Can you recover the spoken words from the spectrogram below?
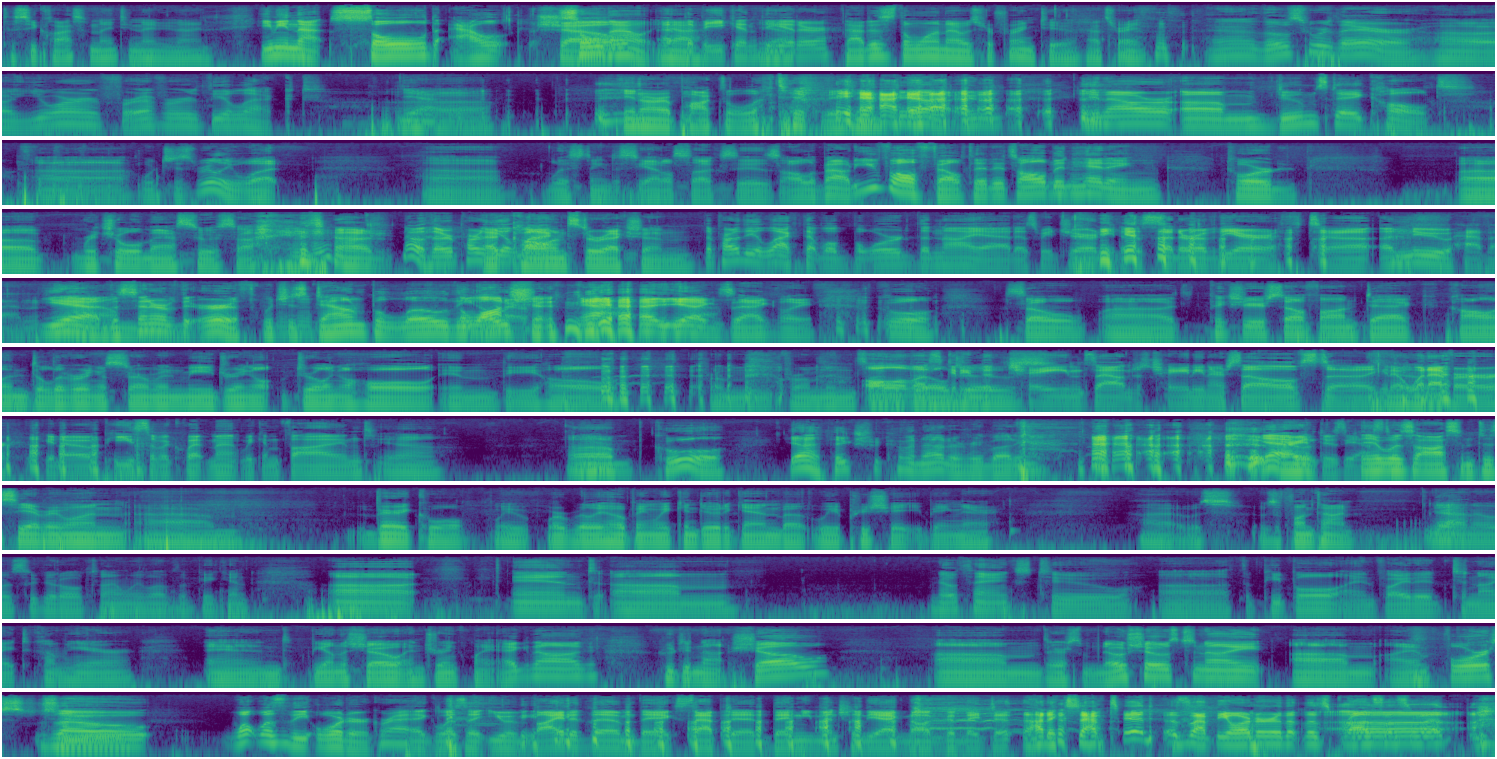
to see Class of 1999. You mean that sold out show Sold out, at yeah. the Beacon Yeah. Theater? That is the one I was referring to. That's right. uh, those who were there, uh, you are forever the elect. Yeah. Uh, In our apocalyptic vision. yeah. In, in our um, doomsday cult, uh, which is really what uh, listening to Seattle Sucks is all about. You've all felt it. It's all been heading toward uh, ritual mass suicide uh, No, they're part of the elect. Colin's direction. They're part of the elect that will board the Naiad as we journey to the center of the earth to a new heaven. Yeah, Down the center of the earth, which is down below the, The ocean. Yeah. yeah, yeah, exactly. cool. So, uh, picture yourself on deck, Colin delivering a sermon, me drilling, drilling a hole in the hull from from inside All the of us getting the chains out and just chaining ourselves to, you know, whatever, you know, piece of equipment we can find. Yeah. Yeah. Um. Cool. Yeah. Thanks for coming out, everybody. yeah, Very it- enthusiastic. It was awesome to see everyone. Um, very cool. We we're really hoping we can do it again, but we appreciate you being there. Uh, it was it was a fun time. Yeah, Yeah. no, it's a good old time. We love the beacon. Uh, and um, no thanks to uh, the people I invited tonight to come here and be on the show and drink my eggnog, who did not show. Um, there are some no shows tonight. Um, I am forced to. So, what was the order, Greg? Was it you invited them, they accepted, then you mentioned the eggnog, then they did not accept it? Is that the order that this process went?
